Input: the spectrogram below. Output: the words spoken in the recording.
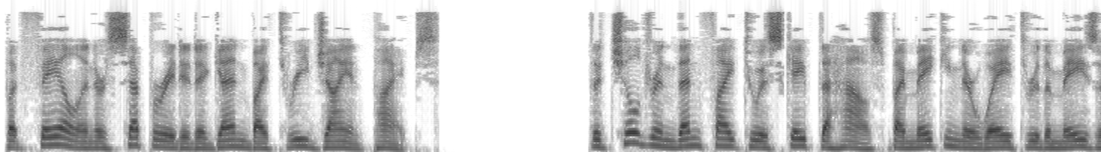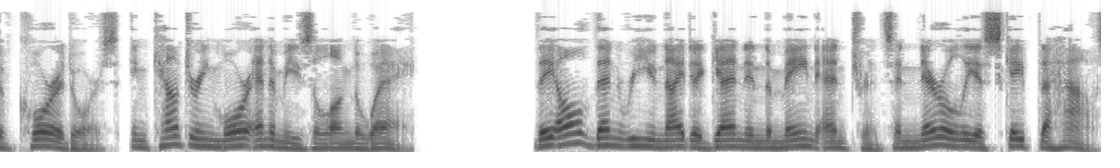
but fail and are separated again by three giant pipes. The children then fight to escape the house by making their way through the maze of corridors, encountering more enemies along the way. They all then reunite again in the main entrance and narrowly escape the house,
